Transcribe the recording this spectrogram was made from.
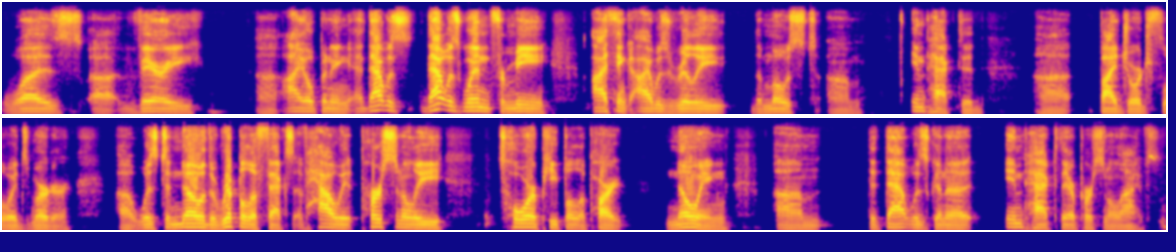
was uh, very uh, eye-opening. And that was that was when for me i think i was really the most um, impacted uh, by george floyd's murder uh, was to know the ripple effects of how it personally tore people apart knowing um, that that was going to impact their personal lives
